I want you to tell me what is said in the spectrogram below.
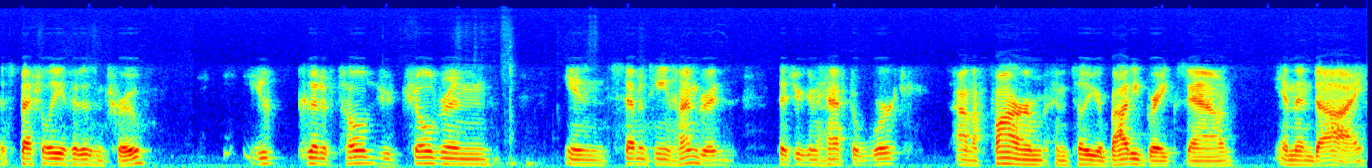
especially if it isn't true. You could have told your children in 1700 that you're going to have to work on a farm until your body breaks down and then die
